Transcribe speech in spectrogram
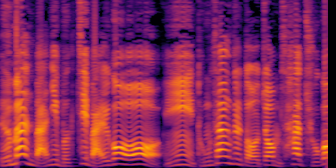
너만 많이 먹지 말고 이 동상들도 좀 사주고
